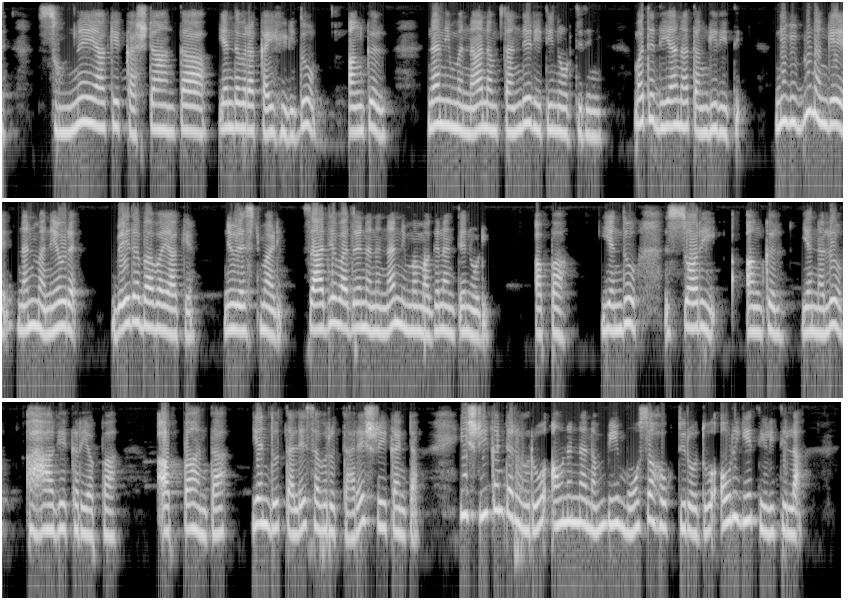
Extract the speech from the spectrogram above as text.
ಸುಮ್ಮನೆ ಯಾಕೆ ಕಷ್ಟ ಅಂತ ಎಂದವರ ಕೈ ಹಿಡಿದು, ಅಂಕಲ್ ನಾನು ನಿಮ್ಮನ್ನ ನಮ್ಮ ತಂದೆ ರೀತಿ ನೋಡ್ತಿದ್ದೀನಿ, ಮತ್ತೆ ದಿಯಾನ ತಂಗಿ ರೀತಿ. ನೀವಿಬ್ರು ನನಗೆ ನನ್ನ ಮನೆಯವರೇ. ಭೇದ ಭಾವ ಯಾಕೆ? ನೀವು ರೆಸ್ಟ್ ಮಾಡಿ. ಸಾಧ್ಯವಾದರೆ ನನ್ನನ್ನು ನಿಮ್ಮ ಮಗನಂತೆ ನೋಡಿ. ಅಪ್ಪ, ಎಂದು, ಸಾರಿ, ಅಂಕಲ್, ಎನ್ನಲು, ಹಾಗೆ ಕರಿಯಪ್ಪ, ಅಪ್ಪ, ಅಂತ ಎಂದು ತಲೆ ಸವರುತ್ತಾರೆ ಶ್ರೀಕಂಠ. ಈ ಶ್ರೀಕಂಠರವರು ಅವನನ್ನ ನಂಬಿ ಮೋಸ ಹೋಗ್ತಿರೋದು ಅವರಿಗೆ ತಿಳಿತಿಲ್ಲ.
